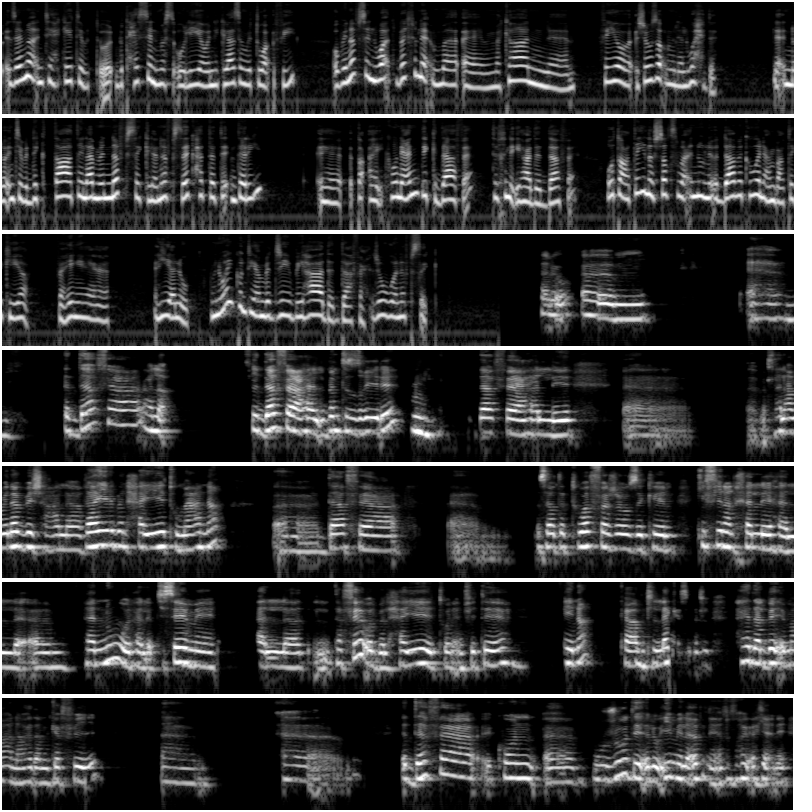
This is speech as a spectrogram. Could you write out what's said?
زي ما انت حكيتي بتحسي المسؤولية وإنك لازم توقفي وبنفس الوقت بخلق مكان فيه جزء من الوحدة. لأنه أنت بدك تعطي من نفسك لنفسك حتى تقدري يكون عندك دافع تخلقي هذا الدافع وتعطيه للشخص مع إنه اللي قدامك هو اللي عم بعطيك إياه. فهي هي لوب. من وين كنتي عم بتجيبي هذا الدافع جوا نفسك؟ حلو أم... أم... الدافع هلا في الدافع البنت الصغيرة الدافع اللي آه... مثل هلا عم ينبش على غاية بالحياة ومعنى آه... دافع مثلا توفى جوزك كيف فينا نخلي هال هالنور هالابتسامة التفاؤل بالحياة والانفتاح فينا كمثل لكس مثل هذا الباقي معنا وهذا مكفيه الدافع يكون وجودي له قيمة لابني يعني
